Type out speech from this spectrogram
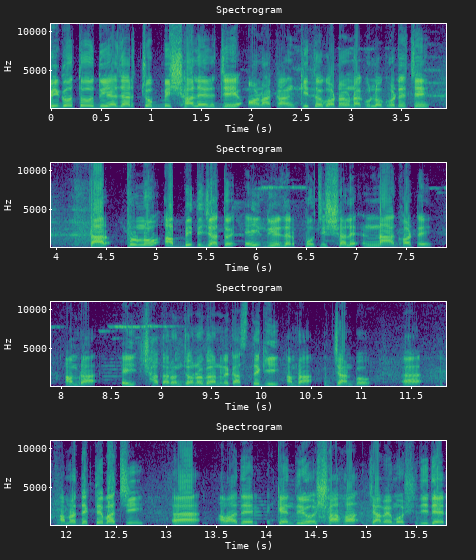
বিগত দুই হাজার চব্বিশ সালের যে অনাকাঙ্ক্ষিত ঘটনাগুলো ঘটেছে তার পূর্ণ আবৃত্তি যাতে এই দুই হাজার পঁচিশ সালে না ঘটে আমরা এই সাধারণ জনগণের কাছ থেকেই আমরা জানব। আমরা দেখতে পাচ্ছি আমাদের কেন্দ্রীয় সাহা জামে মসজিদের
